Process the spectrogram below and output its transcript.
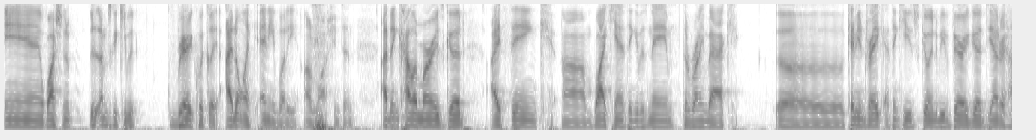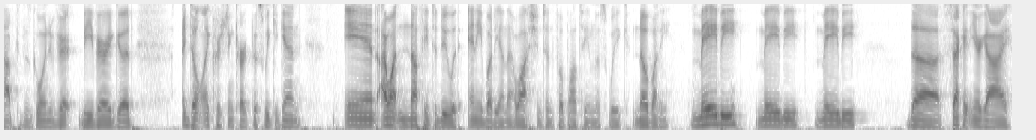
and Washington. I'm just gonna keep it very quickly. I don't like anybody on Washington. I think Kyler Murray is good. I think um, why can't I think of his name? The running back, uh, Kenyon Drake. I think he's going to be very good. DeAndre Hopkins is going to be very good. I don't like Christian Kirk this week again, and I want nothing to do with anybody on that Washington football team this week. Nobody. Maybe, maybe, maybe the second year guy.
